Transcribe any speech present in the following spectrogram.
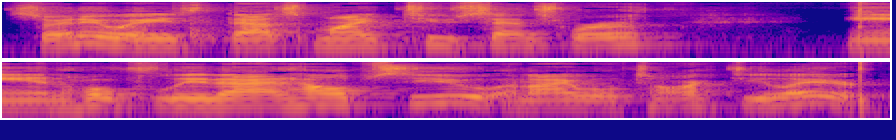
So anyways, that's my two cents worth. And hopefully that helps you. And I will talk to you later.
